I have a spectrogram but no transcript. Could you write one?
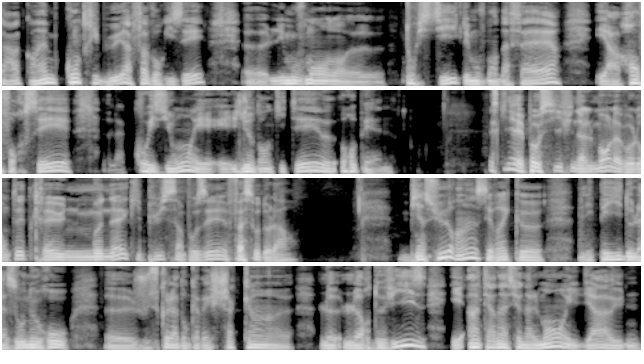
ça a quand même contribué à favoriser euh, les mouvements euh, touristiques, les mouvements d'affaires et à renforcer la cohésion et, l'identité euh, européenne. Est-ce qu'il n'y avait pas aussi finalement la volonté de créer une monnaie qui puisse s'imposer face au dollar? Bien sûr, hein, c'est vrai que les pays de la zone euro jusque-là donc avaient chacun leur devise. Et internationalement il y a une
